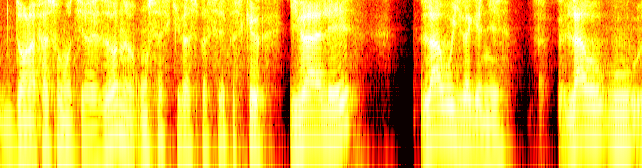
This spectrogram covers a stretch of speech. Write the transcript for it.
dans la façon dont il raisonne, on sait ce qui va se passer. Parce qu'il va aller là où il va gagner. Là où.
